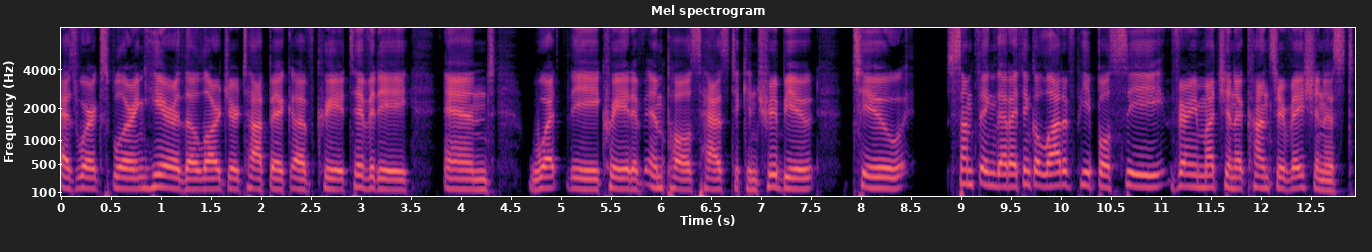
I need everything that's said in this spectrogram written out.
as we're exploring here, the larger topic of creativity and what the creative impulse has to contribute to something that I think a lot of people see very much in a conservationist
